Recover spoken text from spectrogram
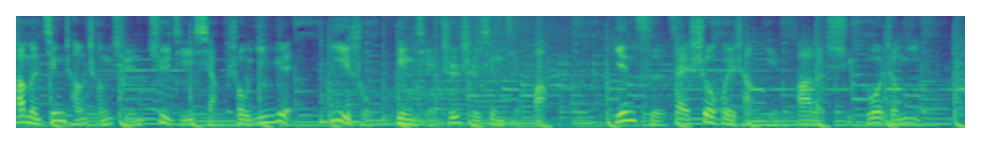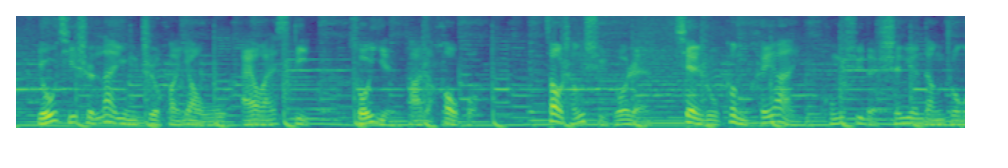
他们经常成群聚集，享受音乐、艺术，并且支持性解放，因此在社会上引发了许多争议，尤其是滥用致幻药物 LSD 所引发的后果。造成许多人陷入更黑暗与空虚的深渊当中。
